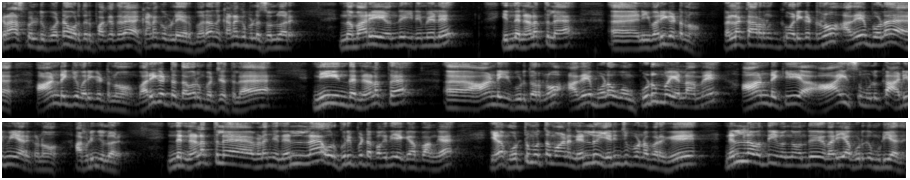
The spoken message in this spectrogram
கிராஸ் பெல்ட் போட்டால் ஒருத்தர் பக்கத்தில் கணக்கு பிள்ளையாக இருப்பார். அந்த கணக்கு பிள்ளை சொல்லுவார் இந்த மாதிரி வந்து இனிமேல் இந்த நிலத்துல நீ வரி கட்டணும். வெள்ளக்காரனுக்கும் வரி கட்டணும். அதே போல் ஆண்டைக்கும் வரி கட்டணும். வரி கட்ட தவறும் பட்சத்தில் நீ இந்த நிலத்தை ஆண்டைக்கு கொடுத்துடணும் அதே போல் உன் குடும்பம் எல்லாமே ஆண்டைக்கு ஆயுசு முழுக்க அடிமையாக இருக்கணும் அப்படின்னு சொல்லுவார். இந்த நிலத்துல விளைஞ்ச நெல்லை ஒரு குறிப்பிட்ட பகுதியை கேட்பாங்க. ஏன்னா ஒட்டுமொத்தமான நெல்லும் எரிஞ்சு போன பிறகு நெல்லை வந்து இவங்க வந்து வரியாக கொடுக்க முடியாது.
